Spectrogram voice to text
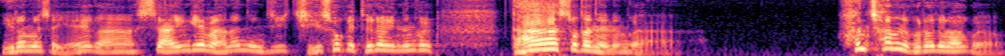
이러면서 얘가 쌓인 게 많았는지 지 속에 들어있는 걸 다 쏟아내는 거야. 한참을 그러더라고요.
